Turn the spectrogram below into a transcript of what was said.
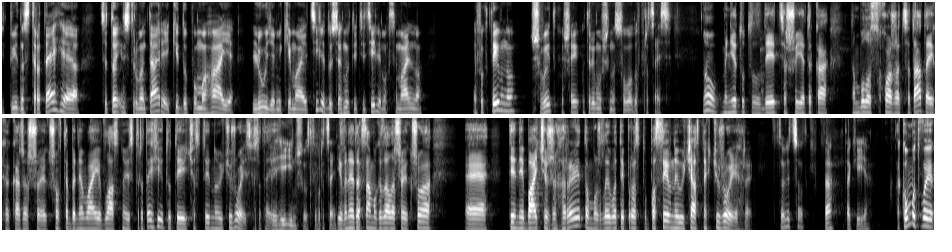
відповідно, стратегія це той інструментарій, який допомагає людям, які мають цілі, досягнути ті цілі максимально ефективно, швидко, ще й отримавши насолоду в процесі. Ну, мені тут здається, що є така. Там була схожа цитата, яка каже, що якщо в тебе немає власної стратегії, то ти є частиною чужої стратегії. Стратегії іншого 100%. І вони так само казали, що якщо е, ти не бачиш гри, то можливо ти просто пасивний учасник чужої гри. 100%. Так, так і є. А кому твоє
